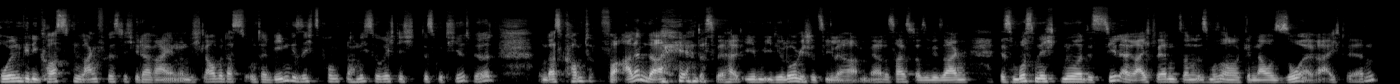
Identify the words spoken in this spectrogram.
holen wir die Kosten langfristig wieder rein. Und ich glaube, dass unter dem Gesichtspunkt noch nicht so richtig diskutiert wird. Und das kommt vor allem daher, dass wir halt eben ideologische Ziele haben. Ja, das heißt also, wir sagen, es muss nicht nur das Ziel erreicht werden, sondern es muss auch noch genau so erreicht werden.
